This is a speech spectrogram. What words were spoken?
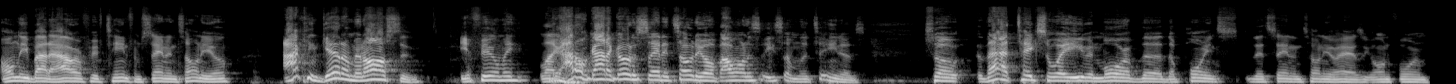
only about an hour and 15 from San Antonio. I can get them in Austin. You feel me? Like I don't gotta go to San Antonio if I want to see some Latinas. So that takes away even more of the the points that San Antonio has going for him.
